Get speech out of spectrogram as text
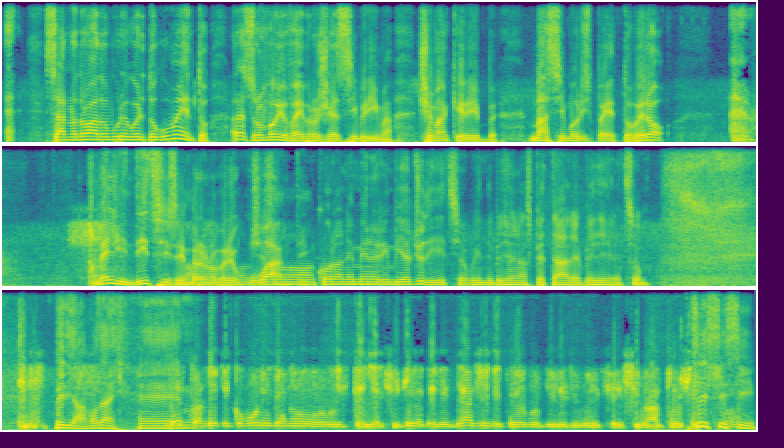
Eh, se hanno trovato pure quel documento. Adesso non voglio fare i processi prima ci mancherebbe. Massimo rispetto però a me gli indizi sembrano no, preoccupanti. Non ci sono ancora nemmeno i rinvii a giudizio, quindi bisogna aspettare e vedere, insomma. Vediamo, dai. Eh... Beh, quando ti comunicano la chiusura delle indagini, però vuol dire che, che si va al processo. Sì, sì, sì,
